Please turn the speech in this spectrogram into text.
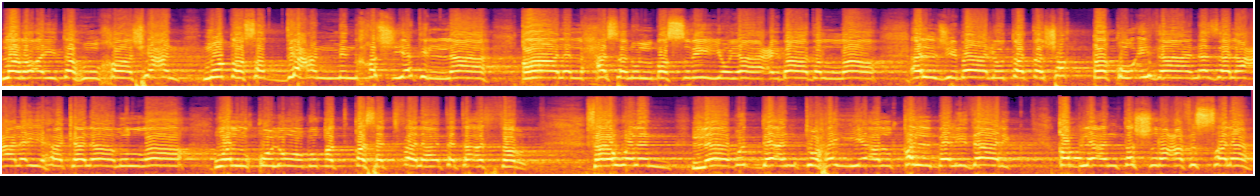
لرأيته خاشعا متصدعا من خشية الله. قال الحسن البصري يا عباد الله الجبال تتشقق إذا نزل عليها كلام الله والقلوب قد قست فلا تتأثر. فأولا لا بد أن تهيئ القلب لذلك قبل أن تشرع في الصلاة.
